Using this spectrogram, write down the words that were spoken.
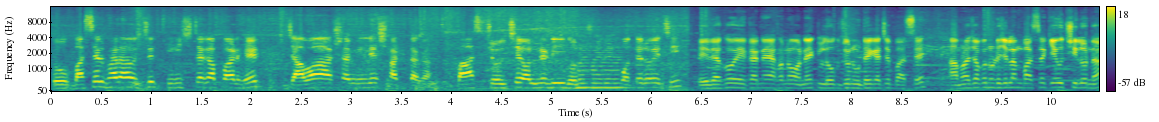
তো বাসের ভাড়া হচ্ছে তিরিশ টাকা পার হেড যাওয়া আসা মিলে ষাট টাকা। বাস চলছে অলরেডি পথে রয়েছি। এই দেখো, এখানে এখনও অনেক লোকজন উঠে গেছে বাসে। আমরা যখন উঠেছিলাম, বাসে কেউ ছিল না।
